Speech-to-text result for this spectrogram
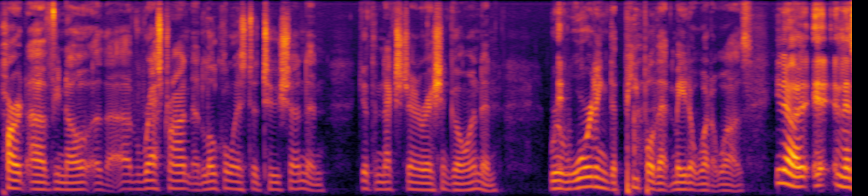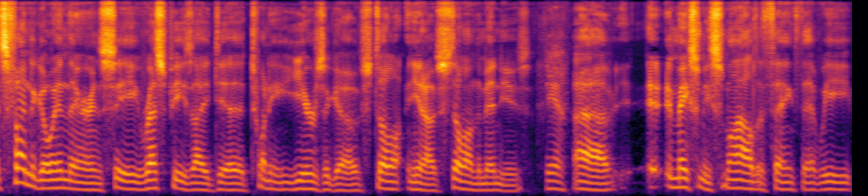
part of, you know, a, a restaurant and local institution and get the next generation going and rewarding the people that made it what it was. You know, it, and it's fun to go in there and see recipes I did 20 years ago, still, you know, still on the menus. Yeah. uh, it, it makes me smile to think that we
